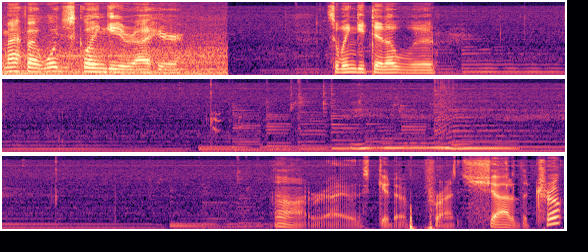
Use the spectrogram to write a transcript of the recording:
Matter of fact, we'll just go ahead and get it right here. So we can get that over with. Alright, let's get a front shot of the truck.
